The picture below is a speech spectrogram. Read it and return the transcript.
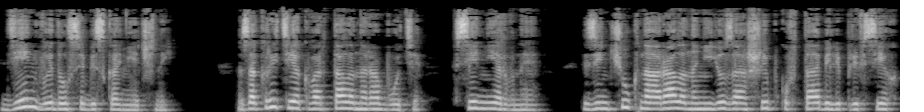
День выдался бесконечный. Закрытие квартала на работе. Все нервные. Зинчук наорала на нее за ошибку в табеле при всех,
